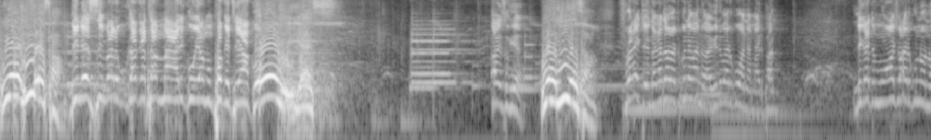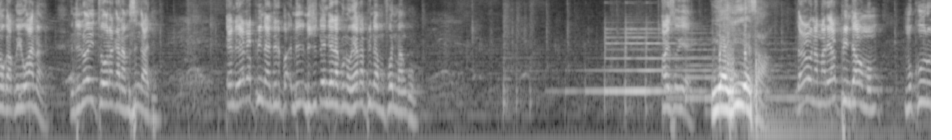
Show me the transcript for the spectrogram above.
We are here, sir. ndine simba rekukakata mari kuuya mupoketi yako Oh, yes. Are you here We are here, sir. friday ndakataura kuti kune vanhu vaviri vari kuwana mari pano ndikati mumwe wacho ari kunonoka kuiwana ndinoitora kana musingadi ende yakapinda ndiri ndichitendera kuno yakapinda mufoni mangu aisoye We are here, sir. ndakaona mari yapinda umo mukuru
